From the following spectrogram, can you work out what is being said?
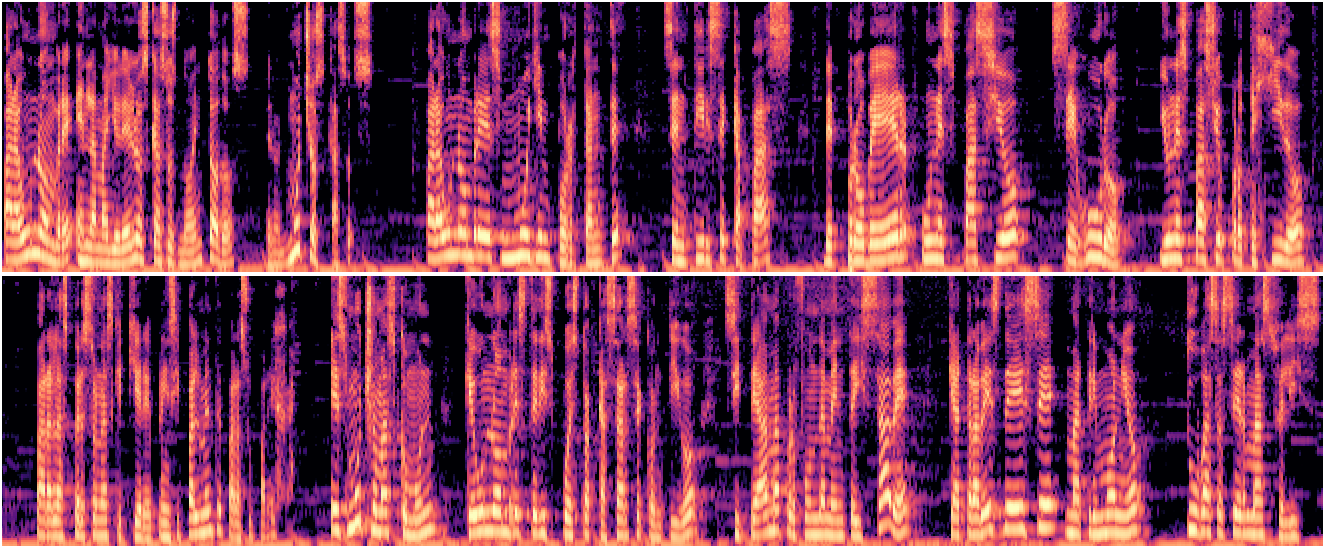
Para un hombre, en la mayoría de los casos, no en todos, pero en muchos casos, para un hombre es muy importante sentirse capaz de proveer un espacio seguro y un espacio protegido para las personas que quiere, principalmente para su pareja. Es mucho más común que un hombre esté dispuesto a casarse contigo si te ama profundamente y sabe que a través de ese matrimonio tú vas a ser más feliz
